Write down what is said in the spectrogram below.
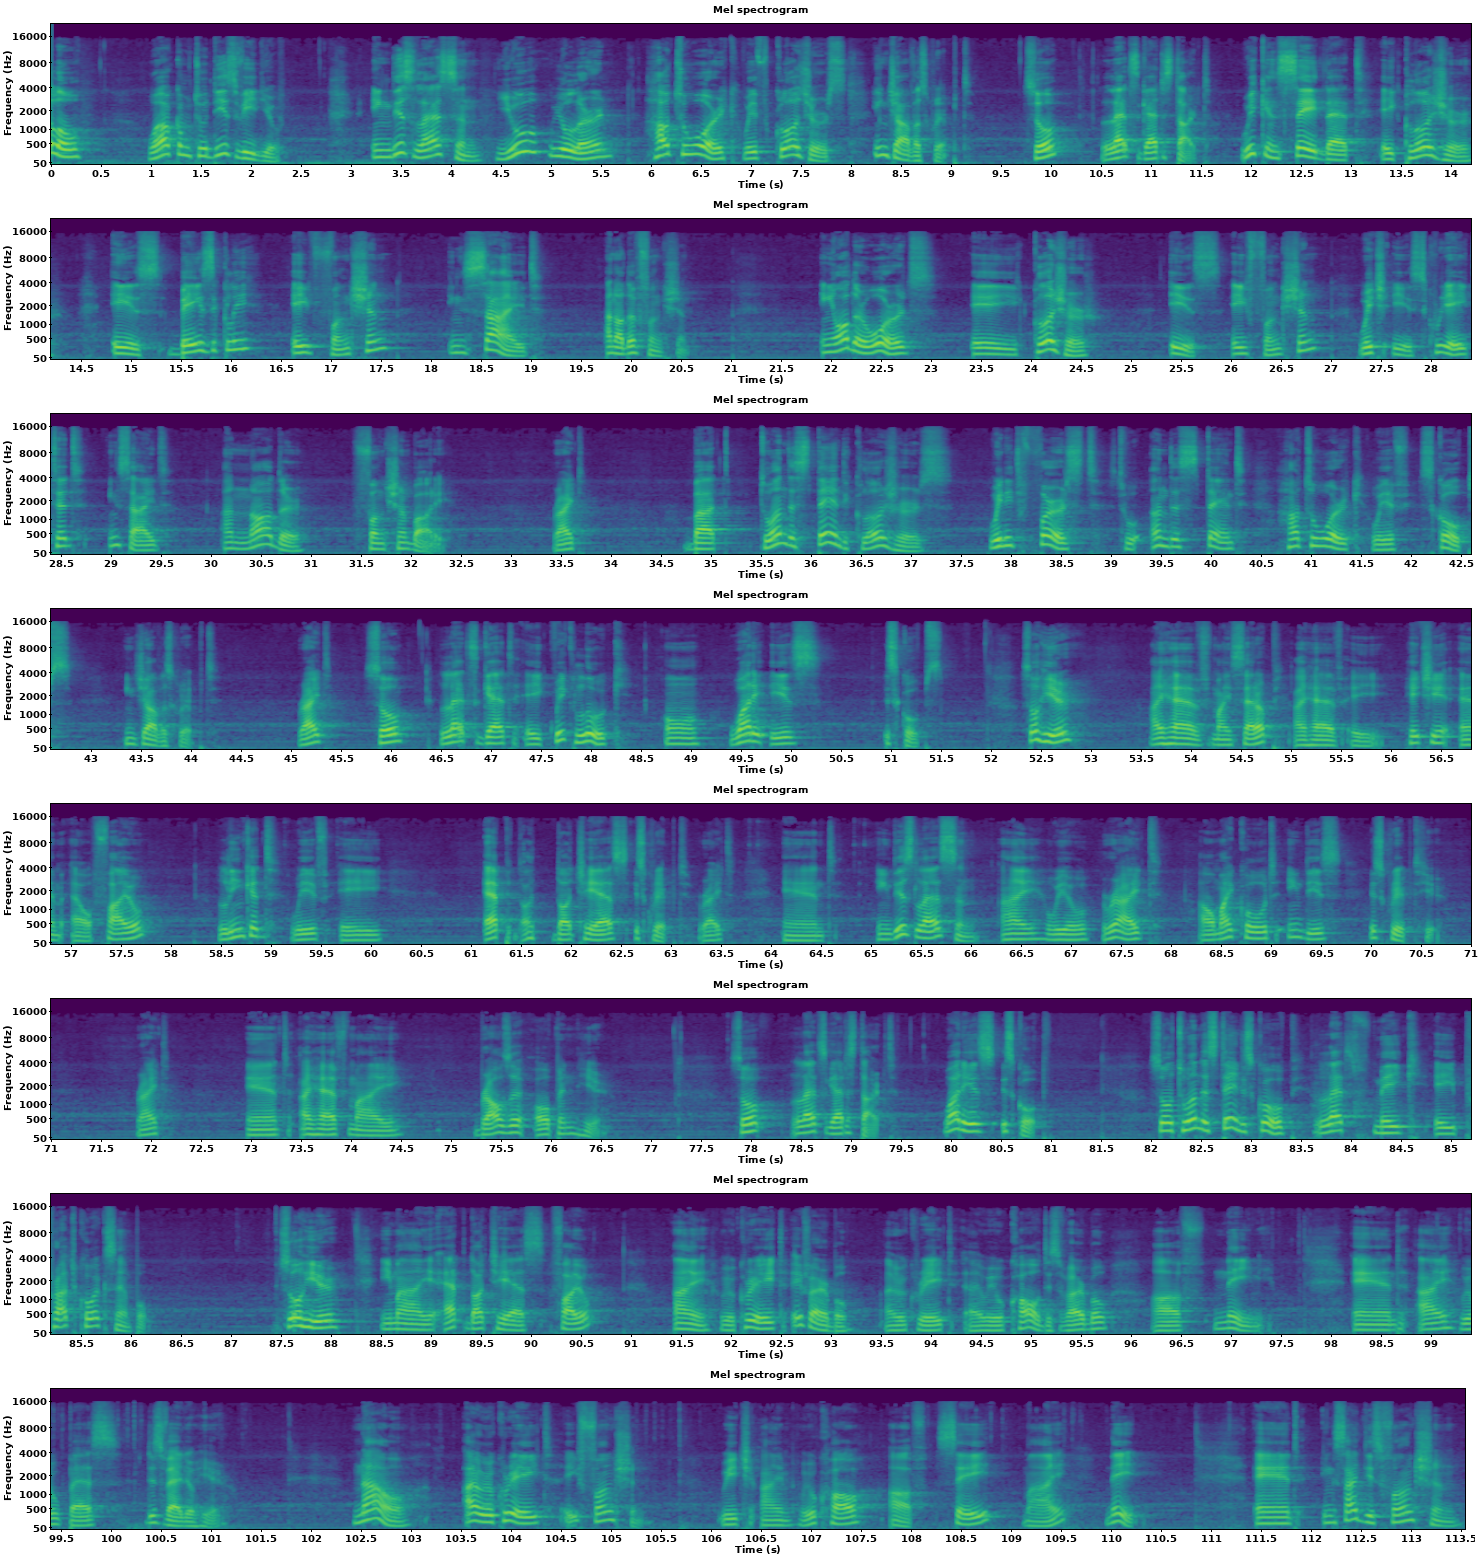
Hello, welcome to this video. In this lesson, you will learn how to work with closures in JavaScript. So, let's get started. We can say that a closure is basically a function inside another function. In other words, a closure is a function which is created inside another function body, right? But to understand closures, we need first to understand how to work with scopes in JavaScript, right? So let's get a quick look on what it is scopes. So here I have my setup. I have a HTML file linked with a app.js script, right? And in this lesson, I will write all my code in this script here, right? And I have my browser open here. So let's get started. What is scope? So to understand scope, let's make a practical example. So here in my app.js file, I will create a variable. I will create, I will call this variable of name. And I will pass this value here. Now I will create a function which I will call of say my name. And inside this function,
